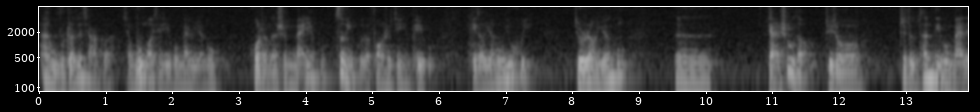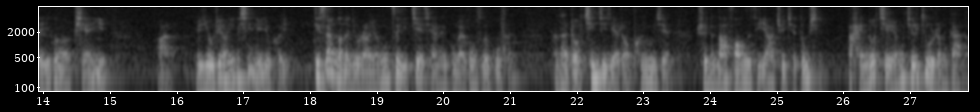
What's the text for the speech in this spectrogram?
按五折的价格，像五毛钱一股卖给员工。或者呢是买一股赠一股的方式进行配股，给到员工优惠，就是让员工，嗯，感受到这种这种他内部买的一个便宜，啊，有这样一个心理就可以。第三个呢，就是让员工自己借钱来购买公司的股份，让他找亲戚借、找朋友借，甚至拿房子抵押去借都行。那很多企业员工其实就是这么干的，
